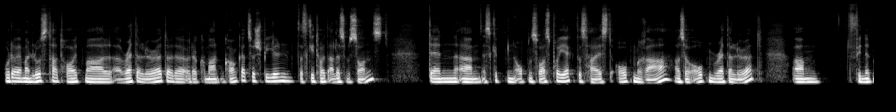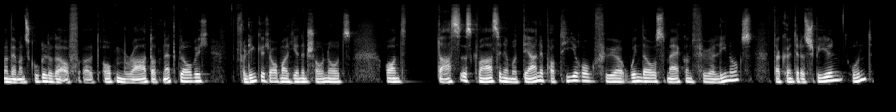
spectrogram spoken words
oder wenn man Lust hat, heute mal äh, Red Alert oder, oder Command Conquer zu spielen, das geht heute alles umsonst. Denn ähm, es gibt ein Open Source Projekt, das heißt OpenRA, also Open Red Alert. Ähm, findet man, wenn man es googelt oder auf äh, openra.net, glaube ich. Verlinke ich auch mal hier in den Show Notes. Und das ist quasi eine moderne Portierung für Windows, Mac und für Linux. Da könnt ihr das spielen und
